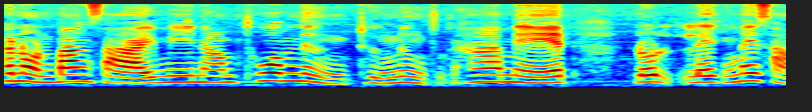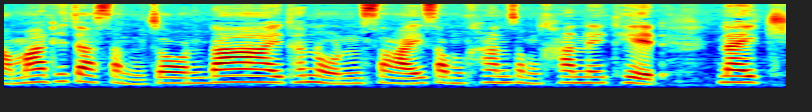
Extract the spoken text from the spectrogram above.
ถนนบางสายมีน้ำท่วม 1-1.5 เมตรรถเล็กไม่สามารถที่จะสัญจรได้ ถนนสายสำคัญสำคัญในเขตในเข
